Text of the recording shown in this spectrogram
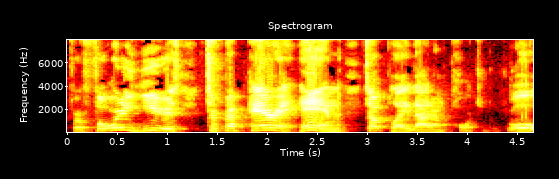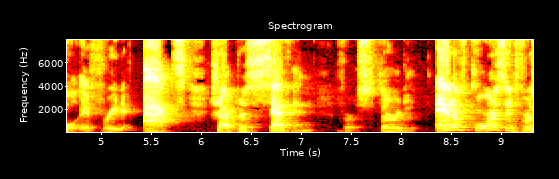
for 40 years to prepare him to play that important role. If read Acts chapter 7, verse 30. And of course, in 1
